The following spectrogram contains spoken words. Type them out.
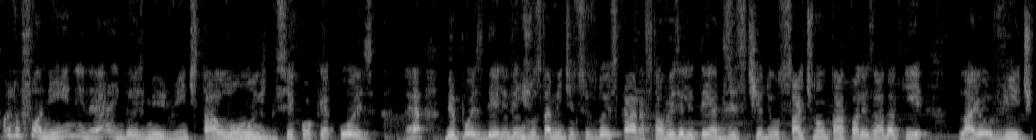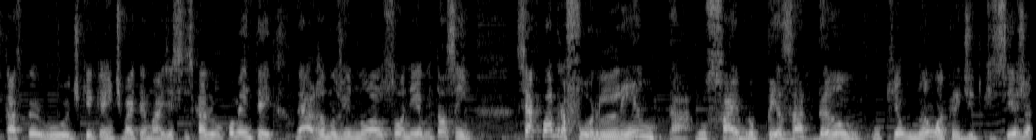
Mas o Fonini, né, em 2020, está longe de ser qualquer coisa. Né? Depois dele vem justamente esses dois caras. Talvez ele tenha desistido e o site não está atualizado aqui. Lajovic, Casper Wood, quem que a gente vai ter mais? Esses caras que eu comentei. Né? Ramos Vinola, Sonego. Então, assim, se a quadra for lenta, um saibro pesadão, o que eu não acredito que seja,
